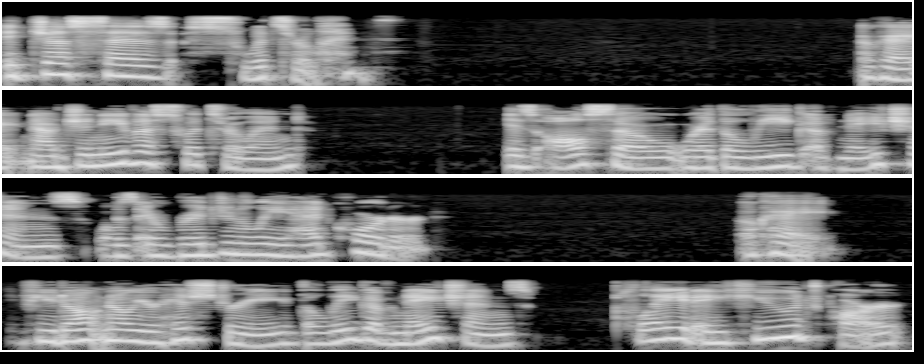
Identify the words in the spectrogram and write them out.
It just says Switzerland. Okay, now Geneva, Switzerland is also where the League of Nations was originally headquartered. Okay, if you don't know your history, the League of Nations played a huge part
